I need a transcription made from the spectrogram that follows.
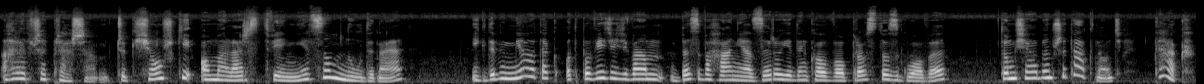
Ale przepraszam, czy książki o malarstwie nie są nudne? I gdybym miała tak odpowiedzieć Wam bez wahania, zero-jedynkowo, prosto z głowy, to musiałabym przytaknąć. Tak,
